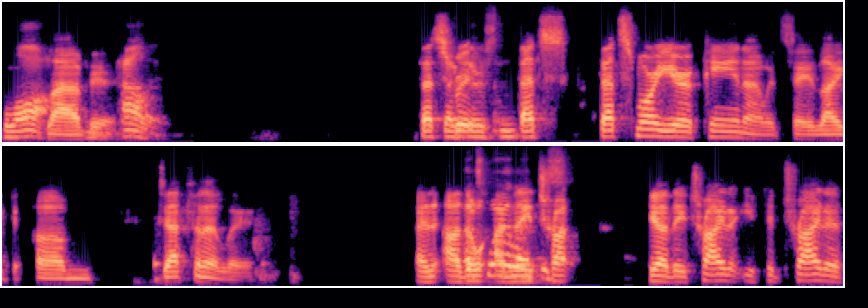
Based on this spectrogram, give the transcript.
block palate. That's like re- that's that's more European, I would say. Like, um, definitely. And other, and they like try, yeah, they try to. You could try to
